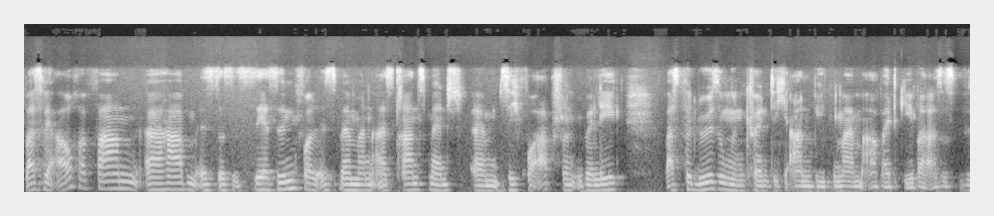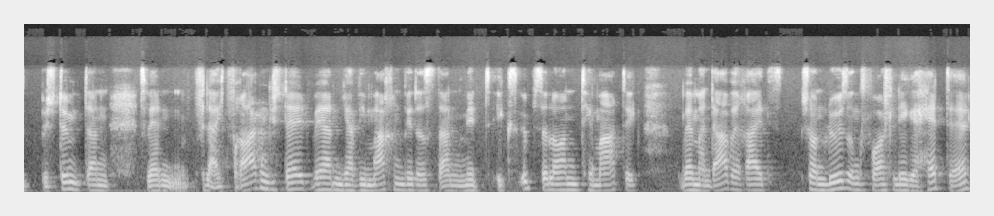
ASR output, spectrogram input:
Was wir auch erfahren äh, haben, ist, dass es sehr sinnvoll ist, wenn man als Transmensch ähm, sich vorab schon überlegt, was für Lösungen könnte ich anbieten meinem Arbeitgeber. Also es wird bestimmt dann, es werden vielleicht Fragen gestellt werden, ja, wie machen wir das dann mit XY-Thematik? Wenn man da bereits schon Lösungsvorschläge hätte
